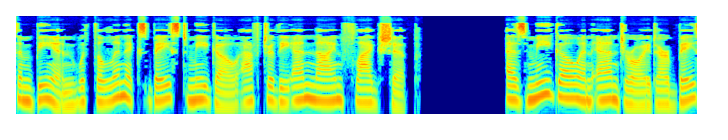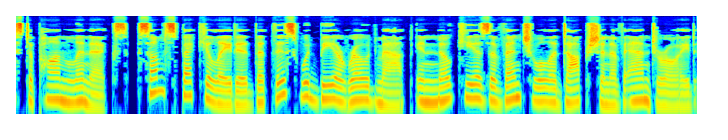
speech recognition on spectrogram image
Symbian with the Linux-based MeeGo after the N9 flagship. As MeeGo and Android are based upon Linux, some speculated that this would be a roadmap in Nokia's eventual adoption of Android.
